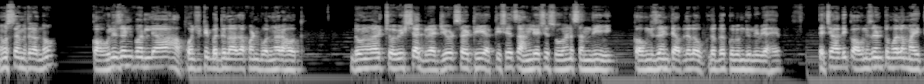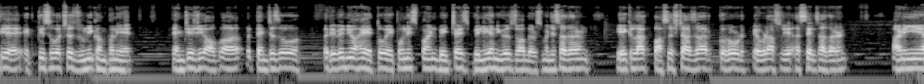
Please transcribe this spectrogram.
नमस्कार मित्रांनो कॉग्निझंट मधल्या अपॉर्च्युनिटी बद्दल आज आपण बोलणार आहोत. दोन हजार चोवीसच्या ग्रॅज्युएटसाठी अतिशय चांगली अशी सुवर्ण संधी कॉग्निझंट आपल्याला उपलब्ध करून दिलेली आहे. त्याच्या आधी कॉग्निझंट तुम्हाला माहिती आहे एकतीस वर्ष जुनी कंपनी आहे. त्यांची जी ऑप- त्यांचा जो रेव्हेन्यू आहे तो एकोणीस पॉईंट बेचाळीस बिलियन युएस डॉलर्स म्हणजे साधारण एक लाख पासष्ट हजार करोड एवढा असेल साधारण. आणि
